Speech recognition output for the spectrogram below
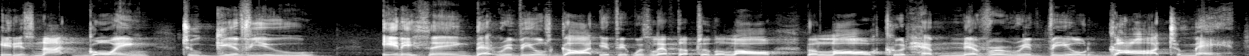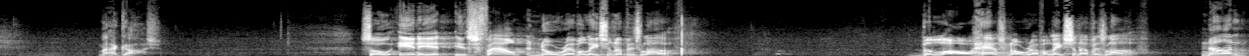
It is not going to give you anything that reveals God. If it was left up to the law, the law could have never revealed God to man. My gosh. So in it is found no revelation of his love. The law has no revelation of his love. None.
